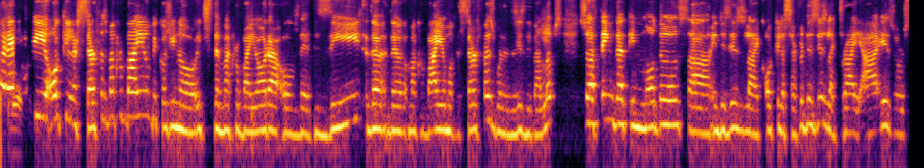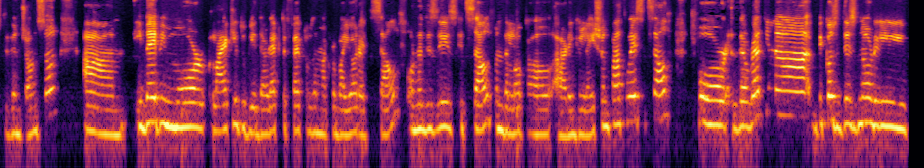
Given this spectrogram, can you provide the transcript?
directly ocular surface microbiome because you know it's the microbiota of the disease the, the microbiome of the surface where the disease develops. So i think that in models uh, in diseases like ocular surface disease like dry eyes or steven johnson um, it may be more likely to be a direct effect of the microbiota itself on the disease itself and the local uh, regulation pathways itself for the retina because there's no really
